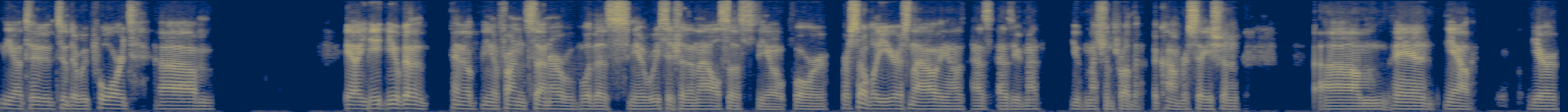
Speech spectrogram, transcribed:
you know, to to the report. Um, you know, you, you've been kind of, you know, front and center with this, you know, research and analysis, you know, for for several years now. You know, as as you met, you've mentioned throughout the, the conversation. Um, and you know, you're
